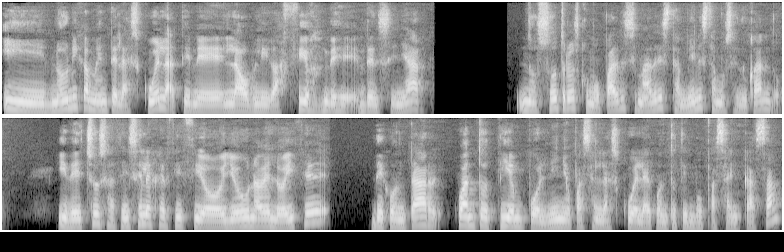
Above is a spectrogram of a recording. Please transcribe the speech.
y no únicamente la escuela tiene la obligación de, enseñar. Nosotros, como padres y madres, también estamos educando. Y de hecho, si hacéis el ejercicio, yo una vez lo hice, de contar cuánto tiempo el niño pasa en la escuela y cuánto tiempo pasa en casa,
